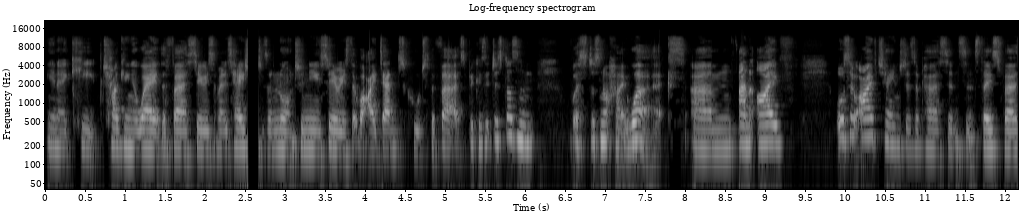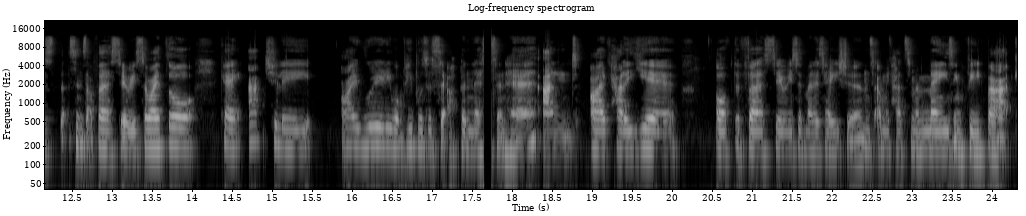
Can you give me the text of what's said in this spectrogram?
you know keep chugging away at the first series of meditations and launch a new series that were identical to the first because it just doesn't that's just not how it works. Um, and i've also i've changed as a person since those first since that first series. So i thought okay actually I really want people to sit up and listen here. And I've had a year of the first series of meditations, and we've had some amazing feedback.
